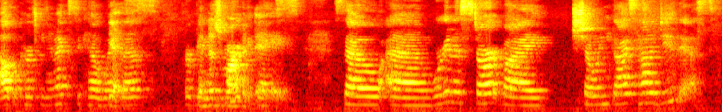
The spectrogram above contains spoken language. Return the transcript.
Albuquerque, New Mexico with yes. us for Vintage Market Days. So um, we're going to start by showing you guys how to do this.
